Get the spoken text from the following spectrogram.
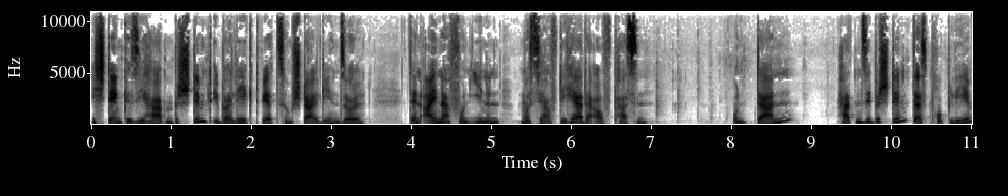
Ich denke, sie haben bestimmt überlegt, wer zum Stall gehen soll, denn einer von ihnen muss ja auf die Herde aufpassen. Und dann hatten sie bestimmt das Problem,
